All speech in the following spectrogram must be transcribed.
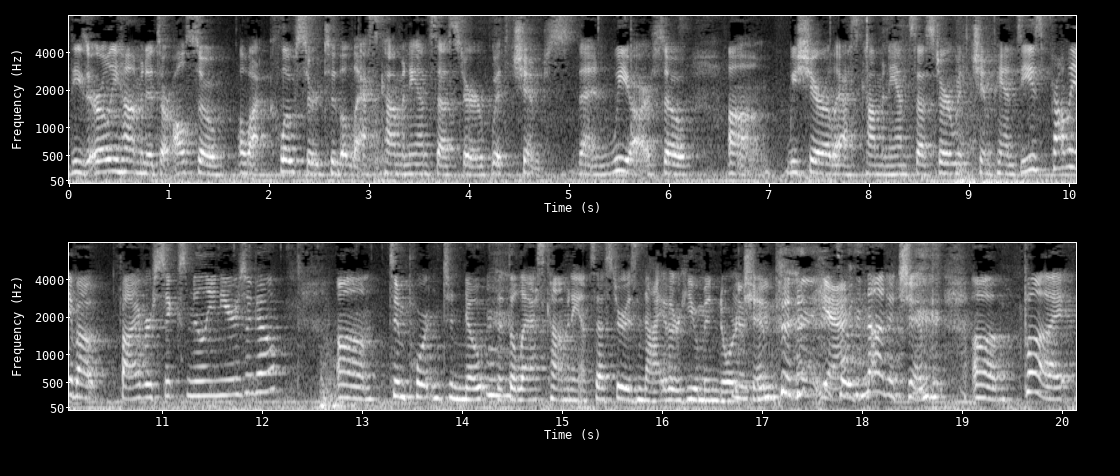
these early hominids are also a lot closer to the last common ancestor with chimps than we are. So um, we share a last common ancestor with chimpanzees probably about five or six million years ago. Um, it's important to note that the last common ancestor is neither human nor chimp. Yeah. so it's not a chimp. Um, but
